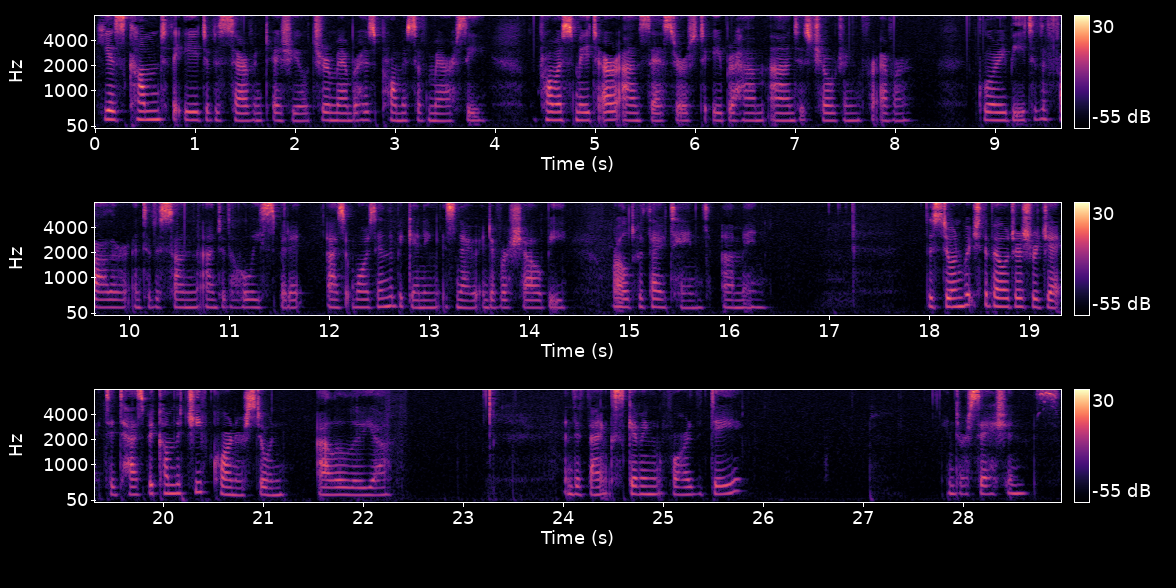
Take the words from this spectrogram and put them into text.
He has come to the aid of his servant Israel to remember his promise of mercy, the promise made to our ancestors, to Abraham and his children forever. Glory be to the Father, and to the Son, and to the Holy Spirit, as it was in the beginning, is now, and ever shall be, world without end. Amen. The stone which the builders rejected has become the chief cornerstone. Alleluia. And the thanksgiving for the day, intercessions.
